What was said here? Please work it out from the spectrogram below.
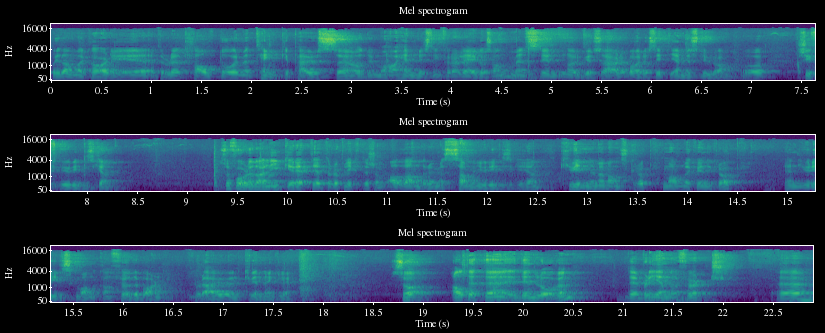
Og I Danmark har de jeg tror det er et halvt år med tenkepause, og du må ha henvisning fra lege og sånn. Mens i Norge så er det bare å sitte hjemme i stua og skifte juridisk kjønn. Så får du da like rettigheter og plikter som alle andre med samme juridiske kjønn. Kvinne med mannskropp, mann med kvinnekropp. En juridisk mann kan føde barn, for det er jo en kvinne, egentlig. Så alt dette i den loven, det ble gjennomført eh,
